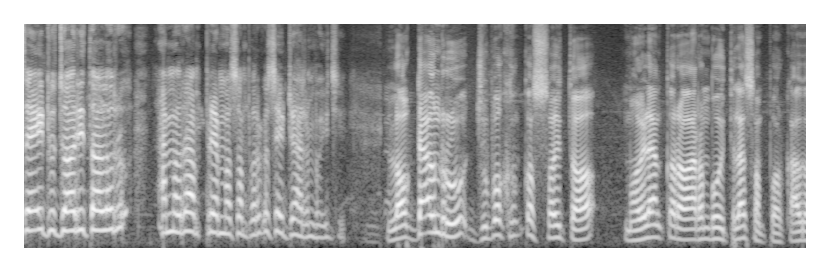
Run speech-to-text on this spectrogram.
ସେଇଠୁ ଜରି ତଳରୁ ଆମର ପ୍ରେମ ସମ୍ପର୍କ ସେଇଠୁ ଆରମ୍ଭ ହୋଇଛି ଲକଡାଉନରୁ ଯୁବକଙ୍କ ସହିତ ମହିଳାଙ୍କର ଆରମ୍ଭ ହୋଇଥିଲା ସମ୍ପର୍କ ଆଉ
